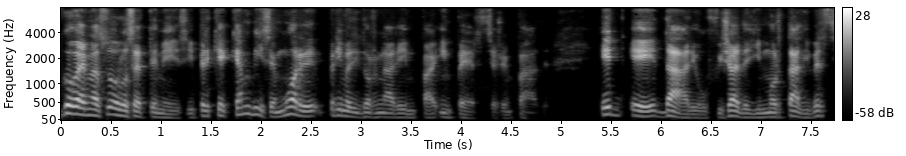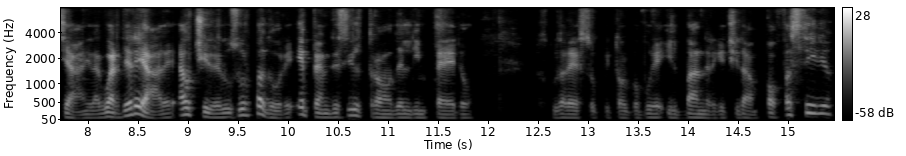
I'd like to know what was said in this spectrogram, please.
governa solo sette mesi perché Cambise muore prima di tornare in, pa- in Persia, cioè in Padre e, e Dario, ufficiale degli immortali persiani, la guardia reale, a uccidere l'usurpatore e prendersi il trono dell'impero. Scusa, adesso qui tolgo pure il banner che ci dà un po' fastidio,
